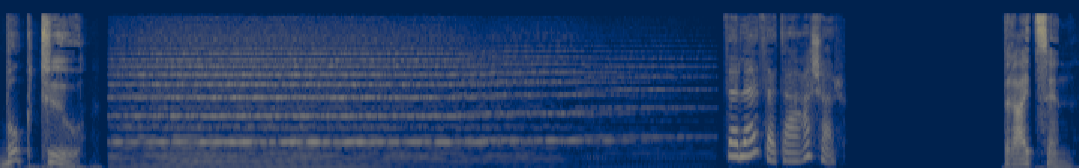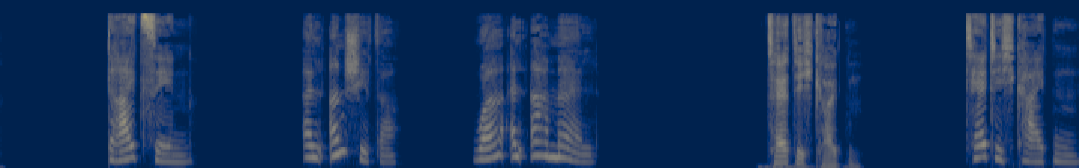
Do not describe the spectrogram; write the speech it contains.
بوك تو. ثلاثة عشر. درائتسن درائتسن الأنشطة والأعمال. تاتيكايتن تاتيكايتن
